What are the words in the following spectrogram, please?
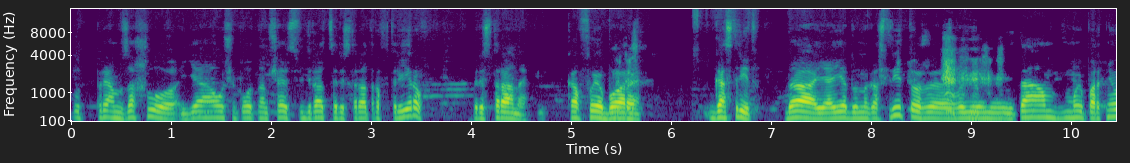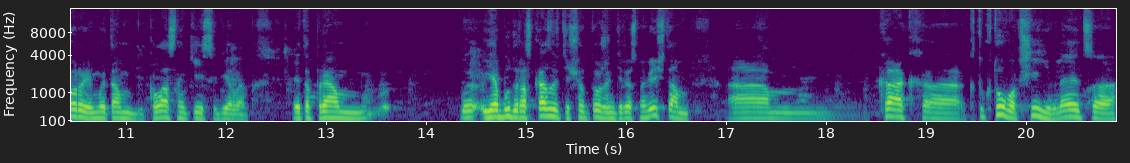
вот прям зашло. Я очень плотно общаюсь с Федерацией рестораторов терьеров, рестораны, кафе, бары. Гастрит. Да, я еду на гастрит тоже в июне, и там мы партнеры, и мы там классные кейсы делаем. Это прям... Я буду рассказывать еще тоже интересную вещь там, как, а, кто, кто вообще является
